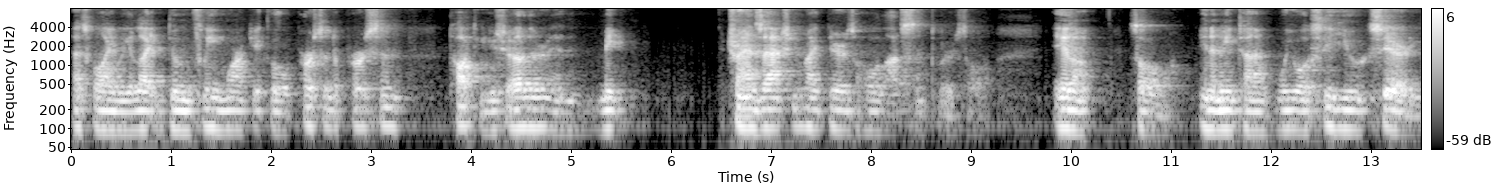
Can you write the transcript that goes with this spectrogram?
that's why we like doing flea market, go person to person, talk to each other, and make the transaction right there is a whole lot simpler. So, Elon. So in the meantime, we will see you Saturday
